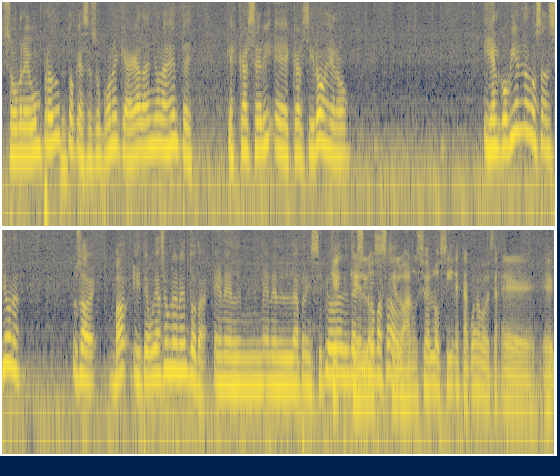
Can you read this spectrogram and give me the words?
sobre un producto que se supone que haga daño a la gente, que es carceri- eh, carcinógeno, y el gobierno lo sanciona. Tú sabes, va- y te voy a hacer una anécdota. En el, en el a principio Que, del, del que siglo los, pasado, que los anuncios en los cines, ¿te acuerdas? Cuando decían, eh, eh,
